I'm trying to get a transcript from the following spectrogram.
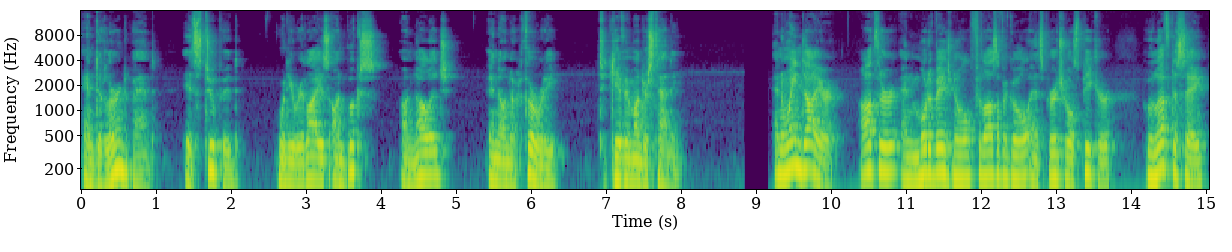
And the learned man is stupid when he relies on books, on knowledge, and on authority to give him understanding. And Wayne Dyer, author and motivational, philosophical, and spiritual speaker, who loved to say,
